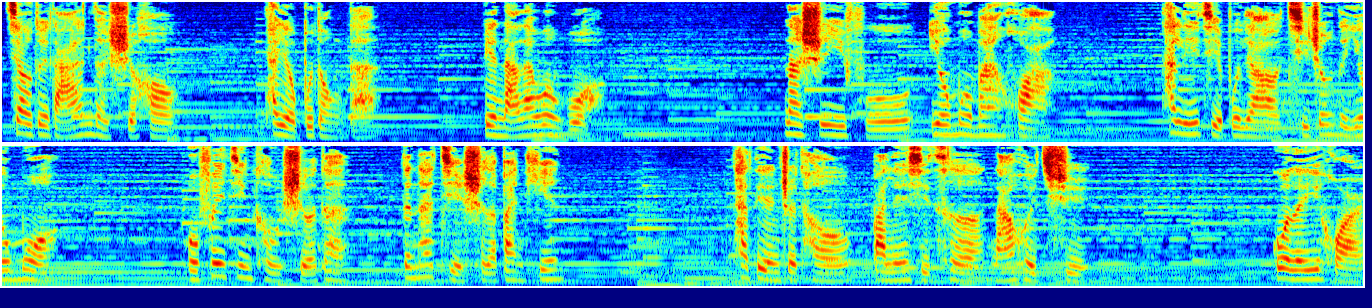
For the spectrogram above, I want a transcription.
校对答案的时候，他有不懂的，便拿来问我。那是一幅幽默漫画，他理解不了其中的幽默，我费尽口舌的跟他解释了半天。他点着头，把练习册拿回去。过了一会儿，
